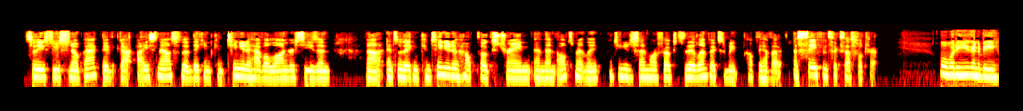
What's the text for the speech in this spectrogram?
So they used to use snowpack. They've got ice now so that they can continue to have a longer season. Uh, and so they can continue to help folks train and then ultimately continue to send more folks to the Olympics. And we hope they have a, a safe and successful trip. Well, what are you going to be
